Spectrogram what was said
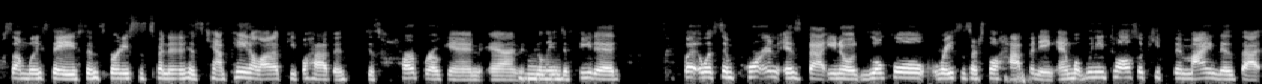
some would say since bernie suspended his campaign a lot of people have been just heartbroken and mm. feeling defeated but what's important is that you know local races are still happening and what we need to also keep in mind is that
